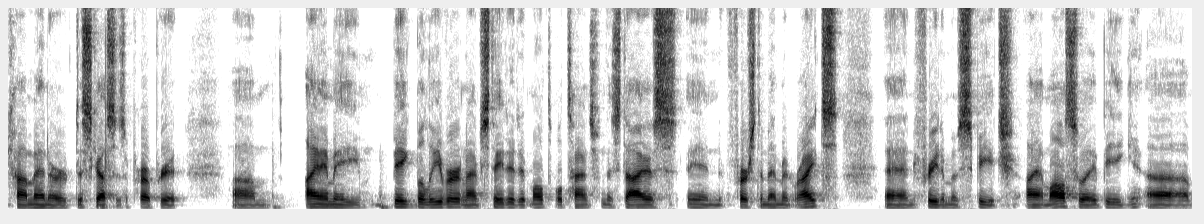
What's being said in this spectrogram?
comment or discuss as appropriate. Um, I am a big believer, and I've stated it multiple times from this dais, in First Amendment rights and freedom of speech. I am also a big, uh,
